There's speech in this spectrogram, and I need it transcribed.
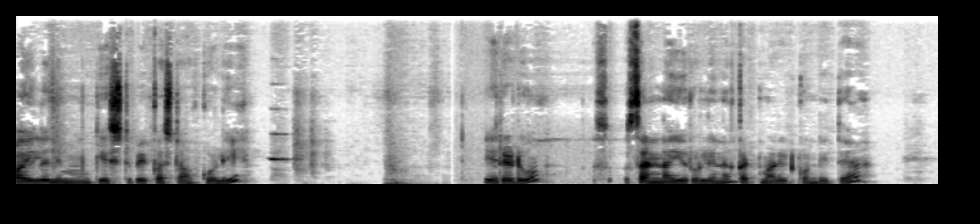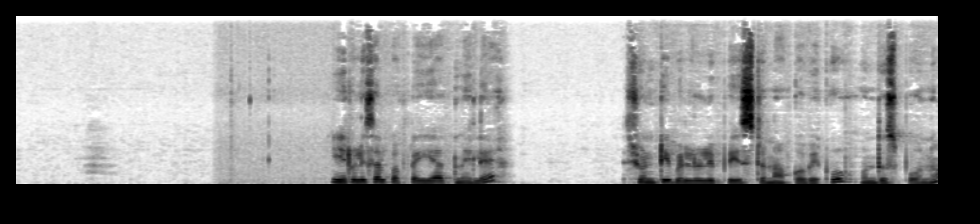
ಆಯಿಲ್ ನಿಮಗೆ ಎಷ್ಟು ಬೇಕೋ ಅಷ್ಟು ಹಾಕ್ಕೊಳ್ಳಿ. ಎರಡು ಸಣ್ಣ ಈರುಳ್ಳಿನ ಕಟ್ ಮಾಡಿ ಇಟ್ಕೊಂಡಿದ್ದೆ. ಈರುಳ್ಳಿ ಸ್ವಲ್ಪ ಫ್ರೈ ಆದಮೇಲೆ ಶುಂಠಿ ಬೆಳ್ಳುಳ್ಳಿ ಪೇಸ್ಟನ್ನು ಹಾಕ್ಕೋಬೇಕು, ಒಂದು ಸ್ಪೂನು.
